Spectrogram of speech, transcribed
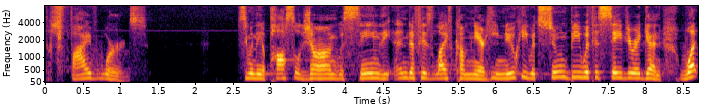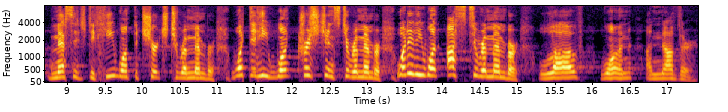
Those five words See, when the Apostle John was seeing the end of his life come near, he knew he would soon be with his Savior again. What message did he want the church to remember? What did he want Christians to remember? What did he want us to remember? Love one another.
